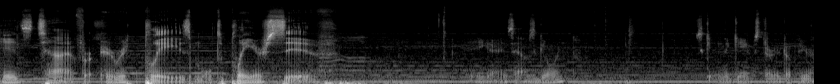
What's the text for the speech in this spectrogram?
It's time for Eric Plays Multiplayer Civ. Hey guys, how's it going? Just getting the game started up here.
